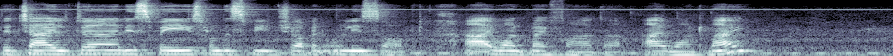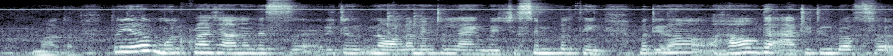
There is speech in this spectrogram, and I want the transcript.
The child turned his face from the sweet shop and only sobbed, I want my father. I want my mother. So you know, Mulk Raj Anand is uh, written in ornamental language, a simple thing. But you know how the attitude of uh,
